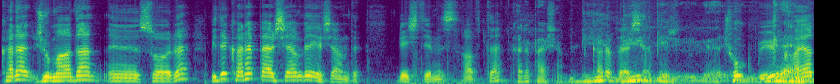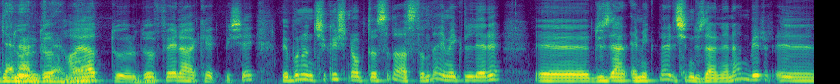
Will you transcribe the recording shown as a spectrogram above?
Kara Cuma'dan e, sonra bir de Kara Perşembe yaşandı geçtiğimiz hafta. Kara Perşembe. Büyük, Kara Perşembe. Büyük bir çok büyük grev, hayat durdu. Grev, hayat durdu. Felaket bir şey ve bunun çıkış noktası da aslında emeklileri e, düzen emekliler için düzenlenen bir e,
